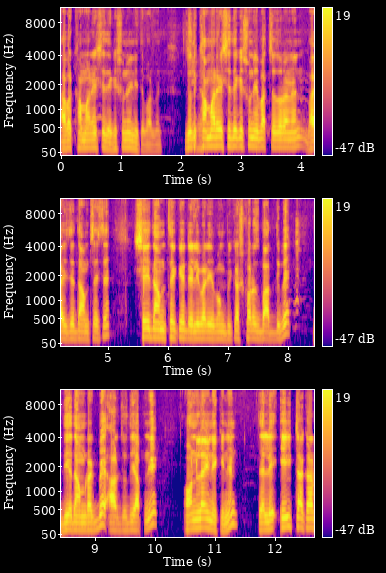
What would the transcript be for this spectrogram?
আবার খামারে এসে দেখে শুনে নিতে পারবেন। যদি খামারে এসে দেখে শুনে বাচ্চা ধরে নেন ভাই যে দাম চাইছে সেই দাম থেকে ডেলিভারি এবং বিকাশ খরচ বাদ দিবে দিয়ে দাম রাখবে। আর যদি আপনি অনলাইনে কিনেন তাহলে এই টাকার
